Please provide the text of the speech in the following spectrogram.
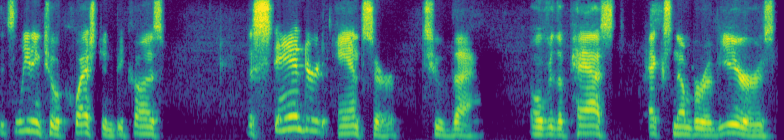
it's leading to a question because the standard answer to that over the past X number of years,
